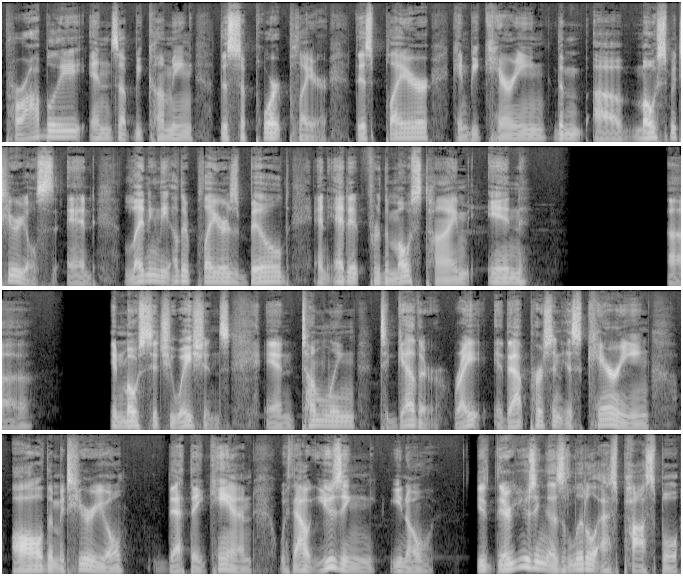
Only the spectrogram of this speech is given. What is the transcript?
probably ends up becoming the support player. This player can be carrying the uh, most materials and letting the other players build and edit for the most time in uh in most situations and tunneling together, right? That person is carrying all the material that they can without using, you know, they're using as little as possible.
